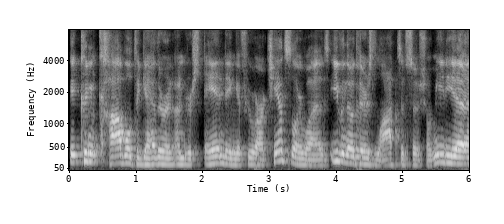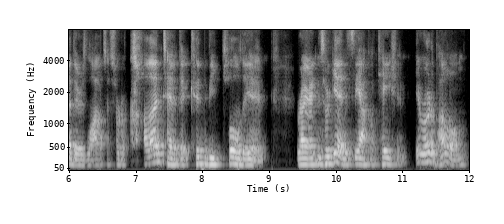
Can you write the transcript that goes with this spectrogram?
it couldn't cobble together an understanding of who our chancellor was, even though there's lots of social media, there's lots of sort of content that could be pulled in, right? And so again, it's the application. It wrote a poem,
